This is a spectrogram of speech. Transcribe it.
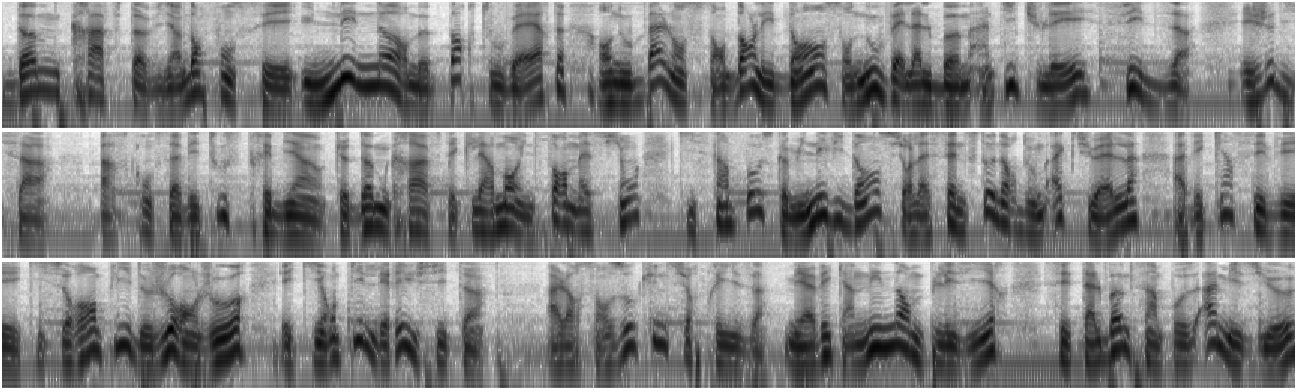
Dom Kraft vient d'enfoncer une énorme porte ouverte en nous balançant dans les dents son nouvel album intitulé Seeds. Et je dis ça parce qu'on savait tous très bien que Domcraft est clairement une formation qui s'impose comme une évidence sur la scène Stoner Doom actuelle, avec un CV qui se remplit de jour en jour et qui empile les réussites. Alors sans aucune surprise, mais avec un énorme plaisir, cet album s'impose à mes yeux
